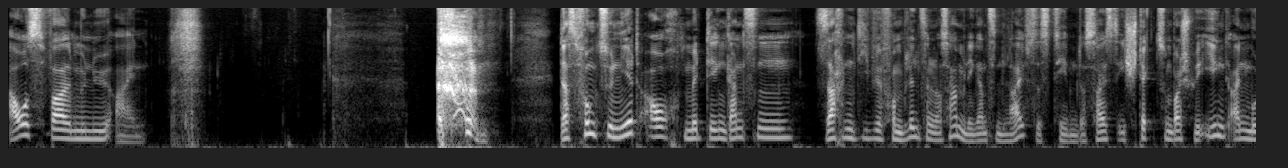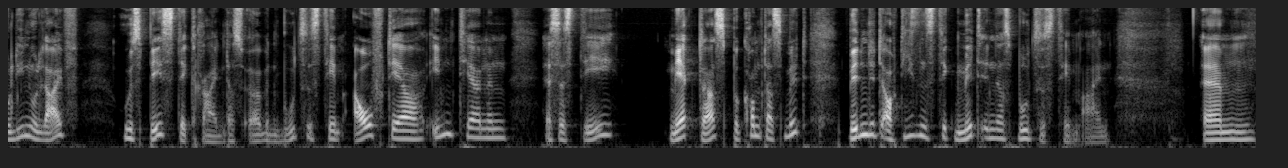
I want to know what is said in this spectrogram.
Auswahlmenü ein. Das funktioniert auch mit den ganzen Sachen, die wir vom Blinzeln aus haben, mit den ganzen Live-Systemen. Das heißt, ich stecke zum Beispiel irgendein Molino Live USB-Stick rein, das Urban Boot System auf der internen SSD, merkt das, bekommt das mit, bindet auch diesen Stick mit in das Bootsystem ein. Ähm,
